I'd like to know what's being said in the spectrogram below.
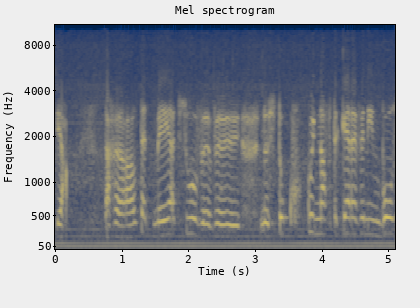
ja. Dat je altijd mee had zo voor, voor een stok kunnen af te kerven in het bos.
